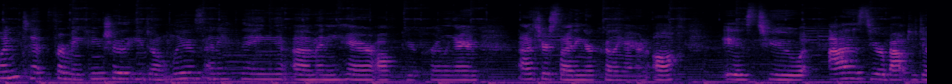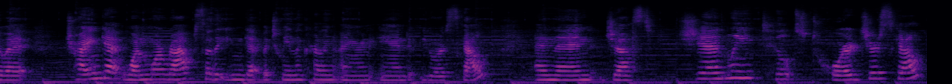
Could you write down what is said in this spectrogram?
One tip for making sure that you don't lose anything, um, any hair off of your curling iron as you're sliding your curling iron off is to, as you're about to do it, try and get one more wrap so that you can get between the curling iron and your scalp and then just gently tilt towards your scalp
